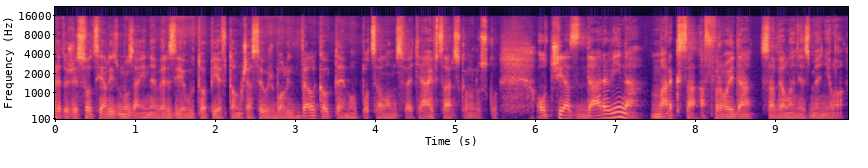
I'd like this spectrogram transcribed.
pretože socializmus a iné verzie utopie v tom čase už boli veľkou témou po celom svete, aj v cárskom Rusku. Od čias Darwina, Marxa a Freuda sa veľa nezmenilo.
